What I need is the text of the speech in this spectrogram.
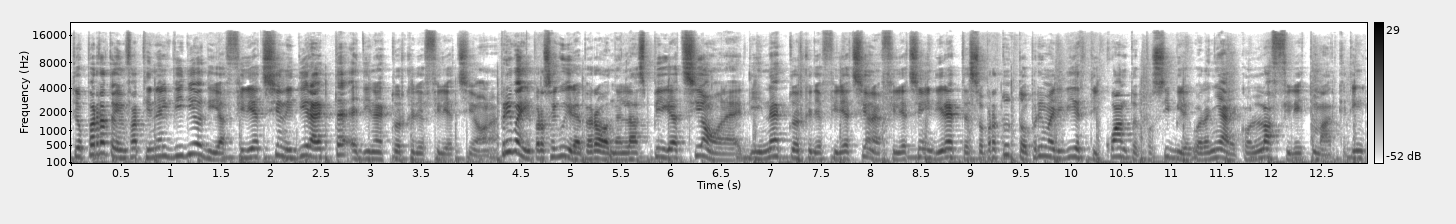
Ti ho parlato infatti nel video di affiliazioni dirette e di network di affiliazione. Prima di proseguire però nella spiegazione di network di affiliazione affiliazioni dirette e soprattutto prima di dirti quanto è possibile guadagnare con l'affiliate marketing,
